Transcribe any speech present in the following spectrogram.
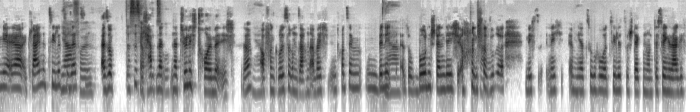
mir eher kleine Ziele ja, zu setzen. Voll. Also das ist ja ich habe na so. natürlich träume ich, ne? Ja. Auch von größeren Sachen, aber ich trotzdem bin ja. ich also bodenständig und Total. versuche nicht nicht mir zu hohe Ziele zu stecken und deswegen sage ich,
